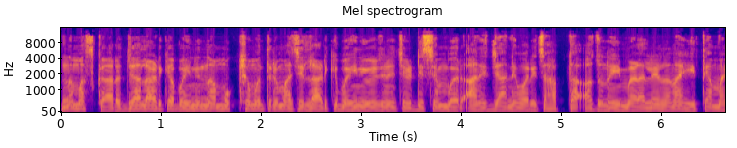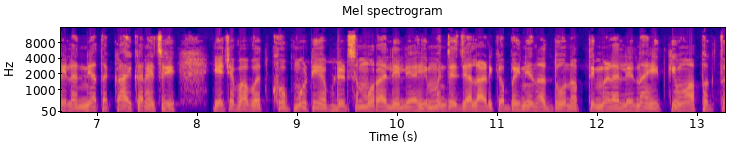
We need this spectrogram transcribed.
नमस्कार ज्या लाडक्या बहिणींना मुख्यमंत्री माझी लाडकी बहीण योजनेचे डिसेंबर आणि जानेवारीचा हप्ता अजूनही मिळालेला नाही त्या महिलांनी आता काय करायचे याच्याबाबत खूप मोठी अपडेट समोर आलेली आहे. म्हणजे ज्या लाडक्या बहिणींना दोन हप्ते मिळाले नाहीत किंवा फक्त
